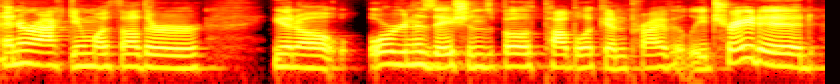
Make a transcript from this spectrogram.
interacting with other, you know, organizations both public and privately traded,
